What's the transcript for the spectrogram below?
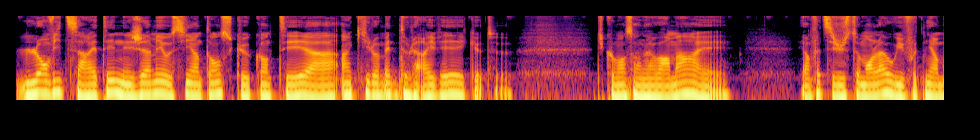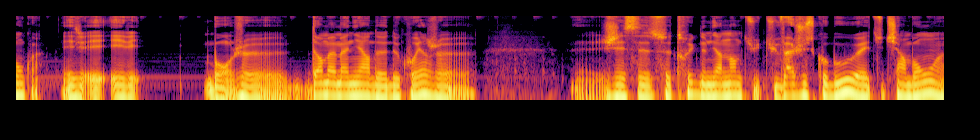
l'envie de s'arrêter n'est jamais aussi intense que quand t'es à 1 km de l'arrivée et que tu commences à en avoir marre. Et, en fait, c'est justement là où il faut tenir bon, quoi. Et, bon, je, dans ma manière de courir, je, j'ai ce, truc de me dire non, tu, tu vas jusqu'au bout et tu tiens bon.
